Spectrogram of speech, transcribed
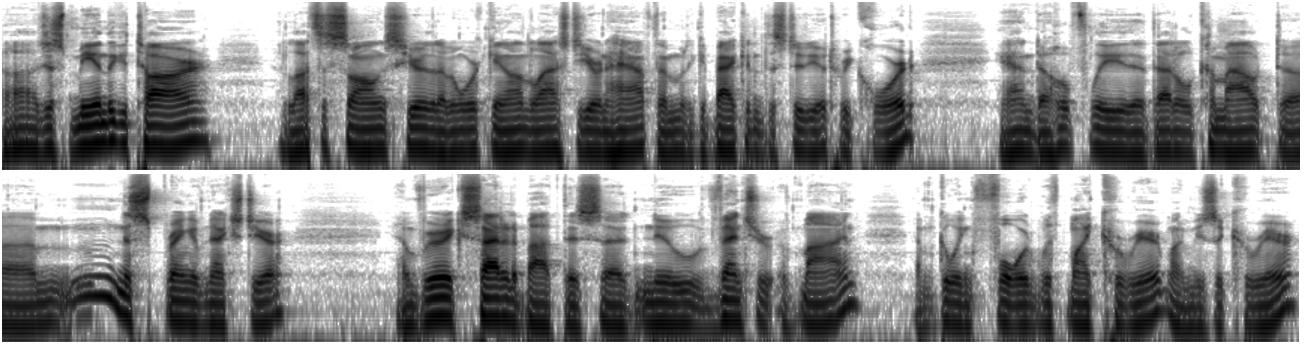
uh, just me and the guitar. Lots of songs here that I've been working on the last year and a half. I'm going to get back into the studio to record, and uh, hopefully that that'll come out um, in the spring of next year. I'm very excited about this uh, new venture of mine. I'm going forward with my career, my music career,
